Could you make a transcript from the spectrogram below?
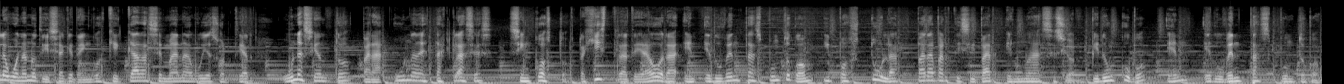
la buena noticia que tengo es que cada semana voy a sortear un asiento para una de estas clases sin costo. Regístrate ahora en eduventas.com y postula para participar en una sesión. Pide un cupo en eduventas.com.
